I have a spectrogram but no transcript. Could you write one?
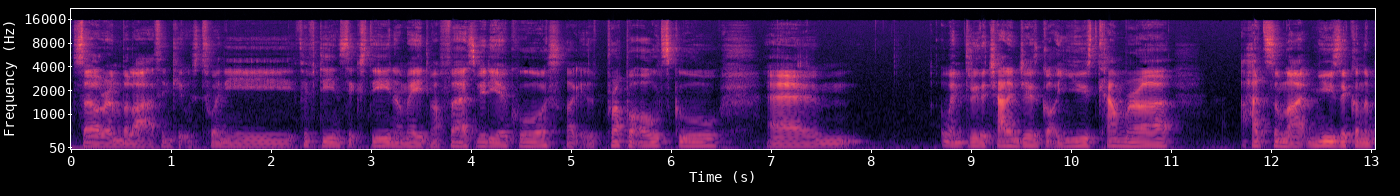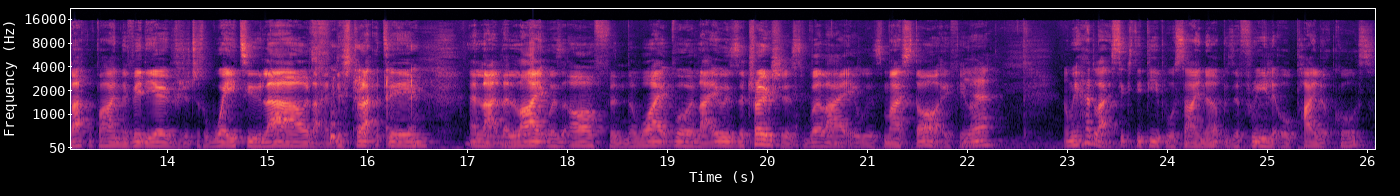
So I remember like I think it was 2015 16 I made my first video course like it was proper old school. Um, went through the challenges got a used camera had some like music on the back behind the video which was just way too loud like distracting and like the light was off and the whiteboard like it was atrocious but like it was my start if you like yeah and we had like 60 people sign up as a free little pilot course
